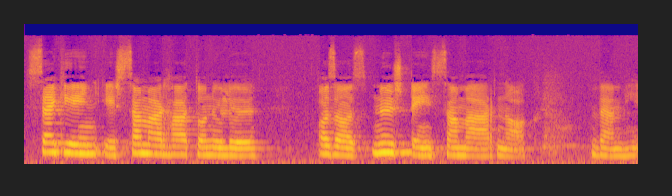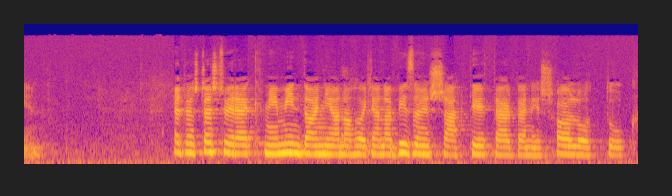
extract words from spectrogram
szegény és szamárháton ülő, azaz nőstény szamárnak, Vemhén. Kedves testvérek, mi mindannyian, ahogyan a bizonyságtételben is hallottuk,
